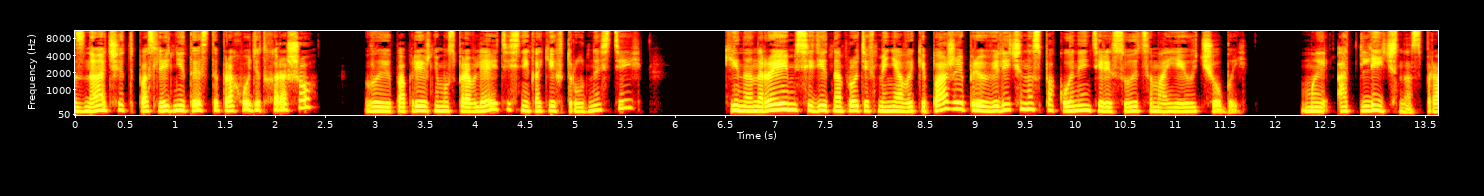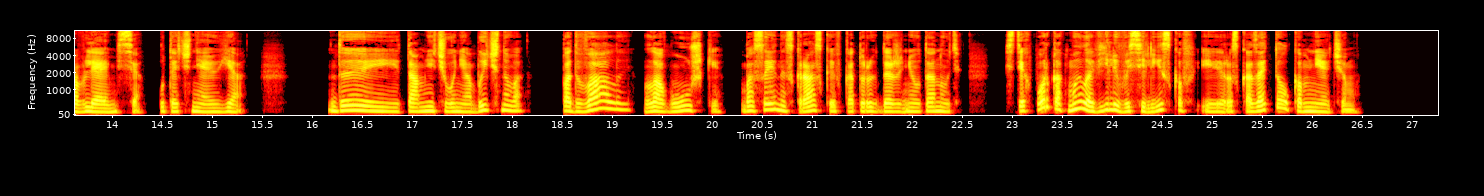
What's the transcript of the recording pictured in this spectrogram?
Значит, последние тесты проходят хорошо? Вы по-прежнему справляетесь, никаких трудностей? Кинан Рейм сидит напротив меня в экипаже и преувеличенно спокойно интересуется моей учебой. Мы отлично справляемся, уточняю я. Да и там ничего необычного. Подвалы, ловушки, бассейны с краской, в которых даже не утонуть — с тех пор, как мы ловили василисков, и рассказать толком не о чем.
